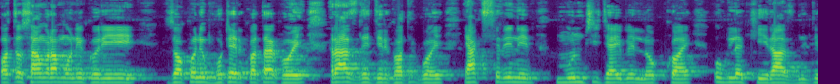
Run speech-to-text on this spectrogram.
অথচ আমরা মনে করি, যখনই ভোটের কথা কই, রাজনীতির কথা কই, এক শ্রেণির মুন্সি টাইপের লোক কয়, ওগুলা কি রাজনীতি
